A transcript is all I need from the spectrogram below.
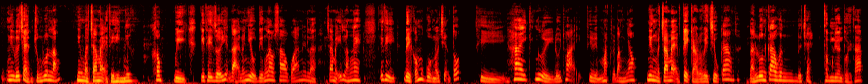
Như đứa trẻ chúng luôn lắng. Nhưng mà cha mẹ thì hình như không vì cái thế giới hiện đại nó nhiều tiếng lao sao quá nên là cha mẹ ít lắng nghe thế thì để có một cuộc nói chuyện tốt thì hai cái người đối thoại thì mặt phải bằng nhau nhưng mà cha mẹ kể cả là về chiều cao thôi là luôn cao hơn đứa trẻ thâm niên tuổi tác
